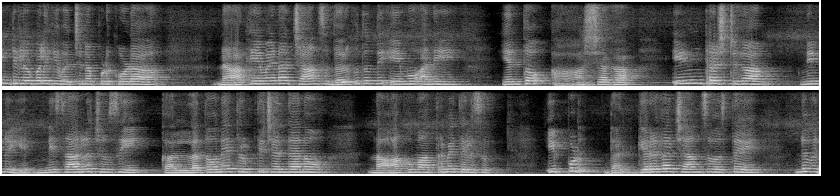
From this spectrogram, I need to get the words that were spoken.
ఇంటి లోపలికి వచ్చినప్పుడు కూడా నాకేమైనా ఛాన్స్ దొరుకుతుంది ఏమో అని ఎంతో ఆశగా ఇంట్రెస్ట్గా నిన్ను ఎన్నిసార్లు చూసి కళ్ళతోనే తృప్తి చెందానో నాకు మాత్రమే తెలుసు. ఇప్పుడు దగ్గరగా ఛాన్స్ వస్తే నువ్వు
